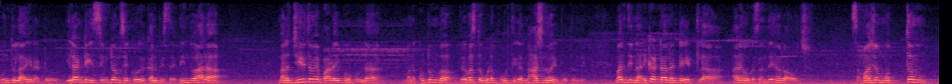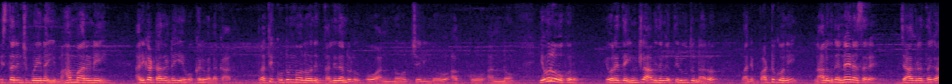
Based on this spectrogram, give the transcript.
గొంతు లాగినట్టు ఇలాంటి సిమ్టమ్స్ ఎక్కువగా కనిపిస్తాయి. దీని ద్వారా మన జీవితమే పాడైపోకుండా మన కుటుంబ వ్యవస్థ కూడా పూర్తిగా నాశనం అయిపోతుంది. మరి దీన్ని అరికట్టాలంటే ఎట్లా అనే ఒక సందేహం రావచ్చు. సమాజం మొత్తం విస్తరించిపోయిన ఈ మహమ్మారిని అరికట్టాలంటే ఏ ఒక్కరి వల్ల కాదు. ప్రతి కుటుంబంలోని తల్లిదండ్రులు ఓ అన్నో చెల్లో అక్కో అన్నో ఎవరో ఒకరు ఎవరైతే ఇంట్లో ఆ విధంగా తిరుగుతున్నారో వాడిని పట్టుకొని నాలుగు దన్నైనా సరే జాగ్రత్తగా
